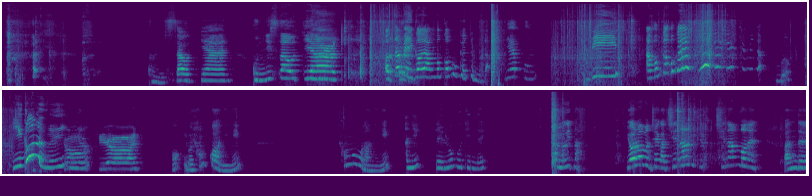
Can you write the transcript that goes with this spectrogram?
곤니싸우띠안 곤니싸우띠안 어차피 이거 한번 꺼보겠습니다. 예쁨 삐. 한번 꺼볼까요? 뭐야? 이거는 왜 있냐? 어? 이거 형 거 아니니? 형 로봇 아니니? 아니, 내 로봇인데. 어 여기 있다 여러분 제가 지난 지난번에 만든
